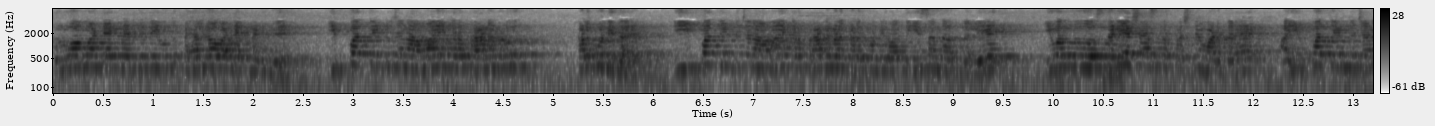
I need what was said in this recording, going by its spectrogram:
ಪುಲ್ವಾಮಾ ಅಟ್ಯಾಕ್ ನಡೆದಿದೆ, ಇವತ್ತು ಪೆಹಲ್ಗಾವ್ ಅಟ್ಯಾಕ್ ನಡೆದಿದೆ. ಇಪ್ಪತ್ತೆಂಟು ಜನ ಅಮಾಯಕರ ಪ್ರಾಣಗಳು ಕಳ್ಕೊಂಡಿದ್ದಾರೆ. ಈ ಇಪ್ಪತ್ತೆಂಟು ಜನ ಅಮಾಯಕರ ಪ್ರಾಣಗಳು ಕಳ್ಕೊಂಡಿರುವಂತ ಈ ಸಂದರ್ಭದಲ್ಲಿ ಇವತ್ತು ಸ್ಥಳೀಯ ಶಾಸಕರು ಪ್ರಶ್ನೆ ಮಾಡ್ತಾರೆ, ಆ ಇಪ್ಪತ್ತೆಂಟು ಜನ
